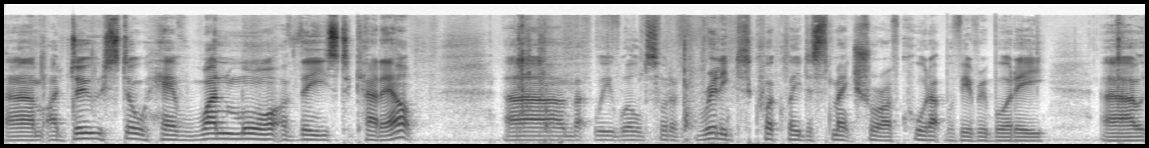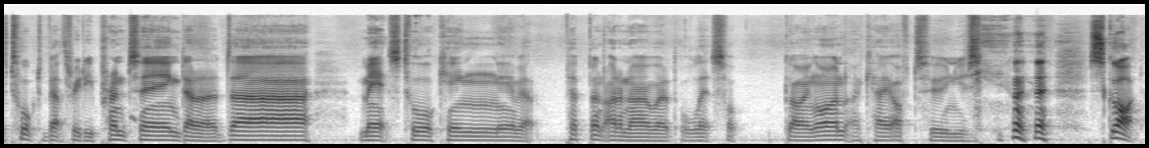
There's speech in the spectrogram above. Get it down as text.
Um, I do still have one more of these to cut out. Um, but we will sort of really just quickly just make sure I've caught up with everybody. Uh, we've talked about 3D printing, da da da. Matt's talking about Pippin. I don't know what all that's going on. Okay, off to New Zealand. Scott,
